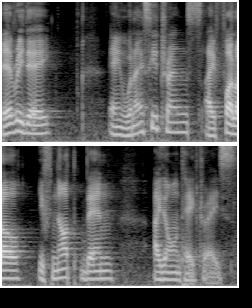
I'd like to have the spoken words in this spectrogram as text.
every day, and when I see trends, I follow. If not, then I don't take trades.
